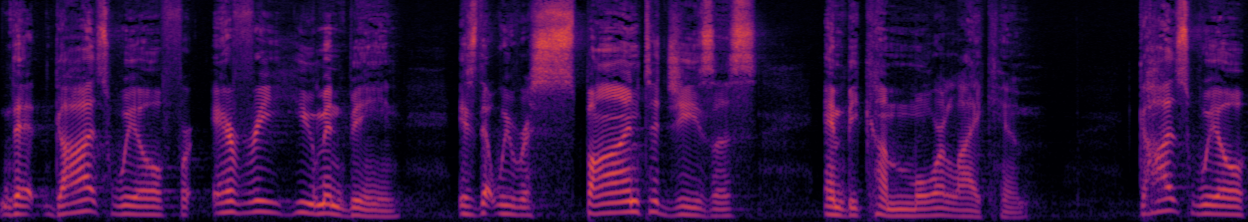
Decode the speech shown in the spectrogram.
that God's will for every human being is that we respond to Jesus and become more like him. God's will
